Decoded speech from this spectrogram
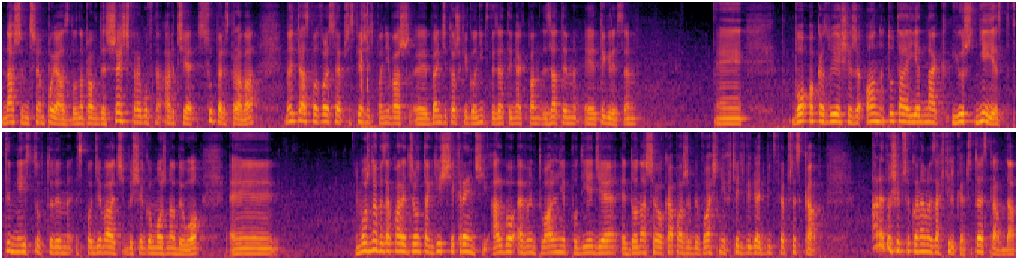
naszym trzem pojazdom. Naprawdę 6 fragów na arcie, super sprawa. No i teraz pozwolę sobie przyspieszyć, ponieważ e, będzie troszkę gonitwy za tym, jak pan, za tym e, tygrysem. E, Bo okazuje się, że on tutaj jednak już nie jest w tym miejscu, w którym spodziewać by się go można było. Można by zakładać, że on tak gdzieś się kręci, albo ewentualnie podjedzie do naszego kapa, żeby właśnie chcieć wygrać bitwę przez kap. Ale to się przekonamy za chwilkę, czy to jest prawda.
